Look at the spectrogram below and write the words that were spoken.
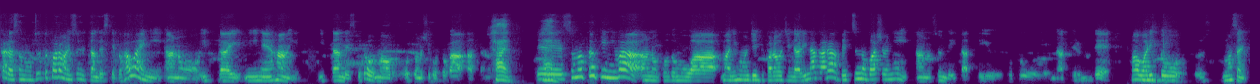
からそのずっとパラオに住んでたんですけど、ハワイにあの一回2年半行ったんですけど、まあ夫の仕事があったので。はい。で、はい、その時には、あの子供は、まあ日本人とパラオ人でありながら別の場所にあの住んでいたっていうことになってるので、まあ割と、うん、まさに TCK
